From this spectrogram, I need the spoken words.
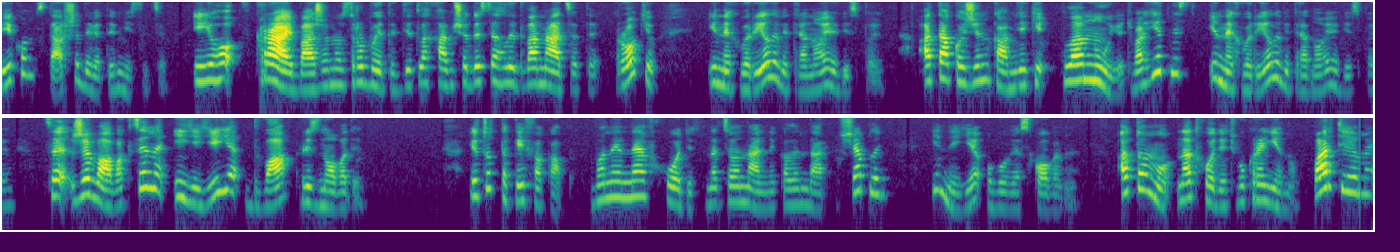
віком старше 9 місяців. І його вкрай бажано зробити дітлахам, що досягли 12 років і не хворіли вітряною віспою, а також жінкам, які планують вагітність і не хворіли вітряною віспою. Це жива вакцина, і її є два різновиди. І тут такий факап: вони не входять в національний календар щеплень і не є обов'язковими. А тому надходять в Україну партіями,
